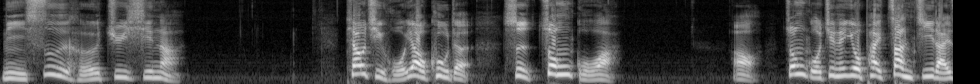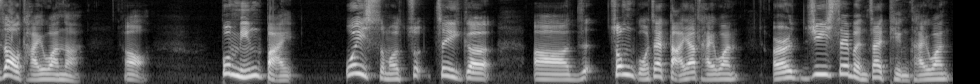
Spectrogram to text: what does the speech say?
你是何居心、啊？挑起火药库的是中国啊！哦，中国今天又派战机来绕台湾呐、啊！哦，不明白为什么这这个啊、中国在打压台湾。而 G7 在挺台湾，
